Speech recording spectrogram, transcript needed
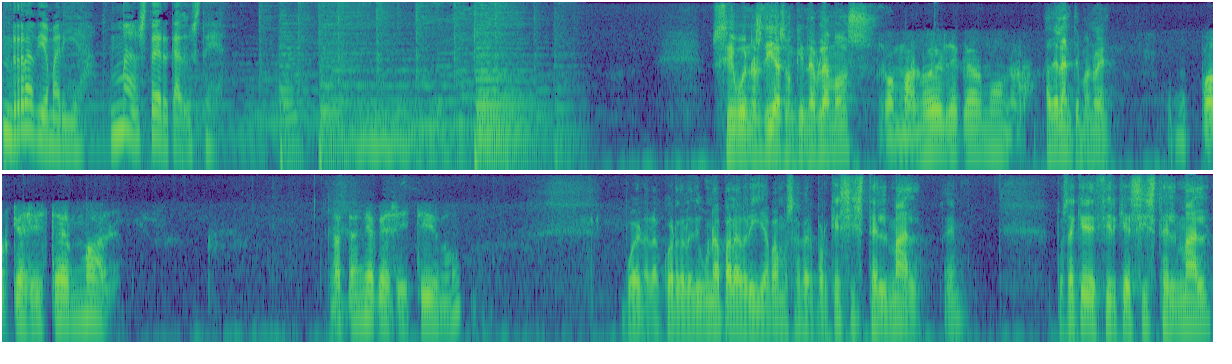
Radio María, más cerca de usted. Sí, buenos días, ¿con quién hablamos? Con Manuel de Carmona. Adelante, Manuel. ¿Por qué existe el mal? No tenía que existir, ¿no? Bueno, de acuerdo, le digo una palabrilla. Vamos a ver, ¿por qué existe el mal? Eh? Pues hay que decir que existe el mal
